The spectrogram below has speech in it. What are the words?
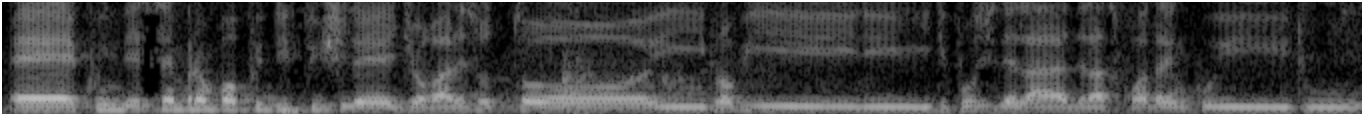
E quindi è sempre un po' più difficile giocare sotto i propri i tifosi della, della squadra in cui tu,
